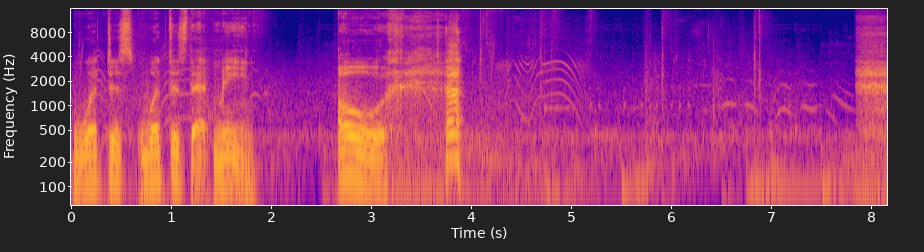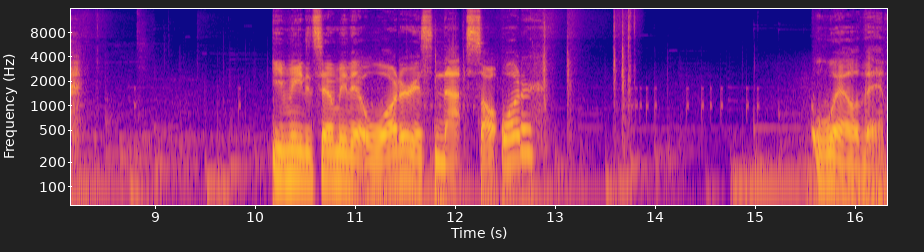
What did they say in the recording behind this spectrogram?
What does what does that mean? Oh. you mean to tell me that water is not salt water? Well then.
